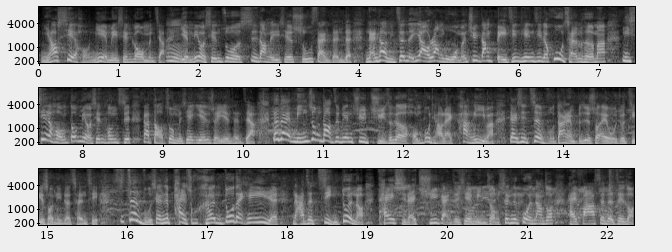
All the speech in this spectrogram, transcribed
你要泄洪，你也没先跟我们讲，也没有先做适当的一些疏散等等。难道你真的要让我们去当北京天津的护城河吗？你泄洪都没有先通知，那导致我们现在淹水淹成这样。那在民众到这边去举这个红布条来抗议嘛？但是政府当然不是说，哎，我就接受你的陈情，是政府现在是派出很多的黑衣人，拿着警盾哦，开始来驱赶这些民众，甚至过程当中还发生了这种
